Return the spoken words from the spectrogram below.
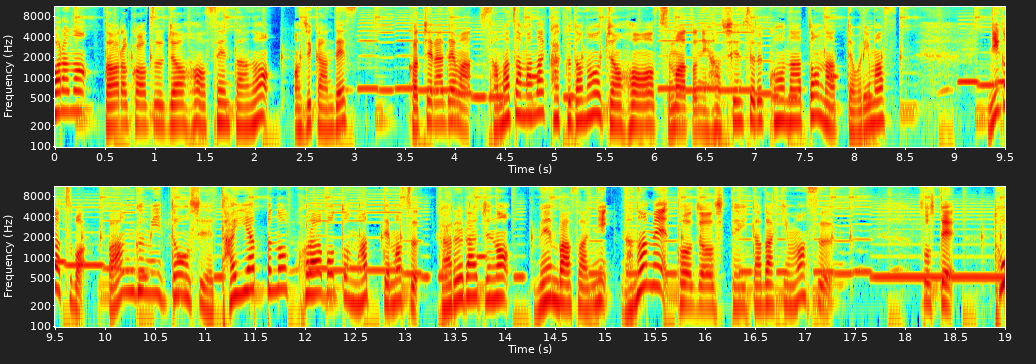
心の道路交通情報センターのお時間です。こちらでは様々な角度の情報をスマートに発信するコーナーとなっております。2月は番組同士でタイアップのコラボとなってます。ガルラジのメンバーさんに7名登場していただきます。そしてトー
